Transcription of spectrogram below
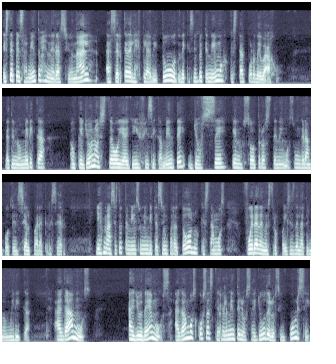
este pensamiento generacional acerca de la esclavitud, de que siempre tenemos que estar por debajo. Latinoamérica aunque yo no estoy allí físicamente, yo sé que nosotros tenemos un gran potencial para crecer. Y es más, esto también es una invitación para todos los que estamos fuera de nuestros países de Latinoamérica. Hagamos, ayudemos, hagamos cosas que realmente los ayude, los impulse.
